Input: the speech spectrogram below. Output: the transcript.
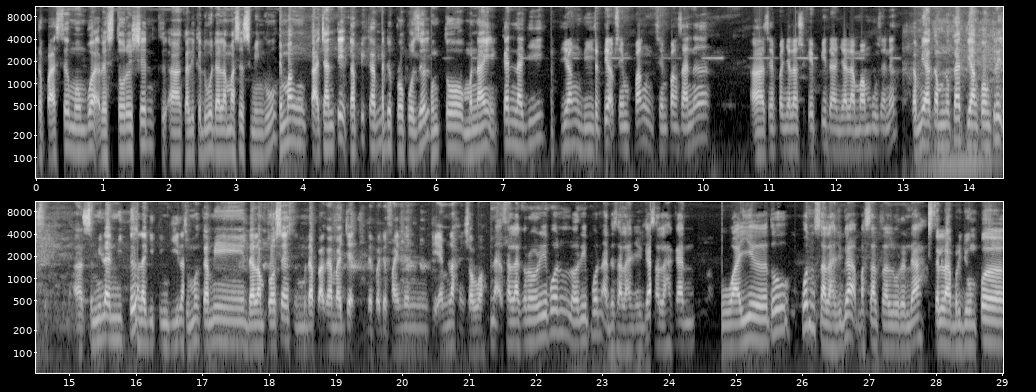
terpaksa membuat restoration uh, kali kedua dalam masa seminggu. Memang tak cantik tapi kami ada proposal untuk menaikkan lagi tiang di setiap sempang, sempang sana uh, sempang Jalan Sukepi dan Jalan Bambu sana. Kami akan menukar tiang konkrit uh, 9 meter lagi tinggi lah. Cuma kami dalam proses mendapatkan bajet daripada finance TM lah insyaAllah. Nak salahkan lori pun, lori pun ada salahnya juga. Salahkan wire tu pun salah juga pasal terlalu rendah. Setelah berjumpa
